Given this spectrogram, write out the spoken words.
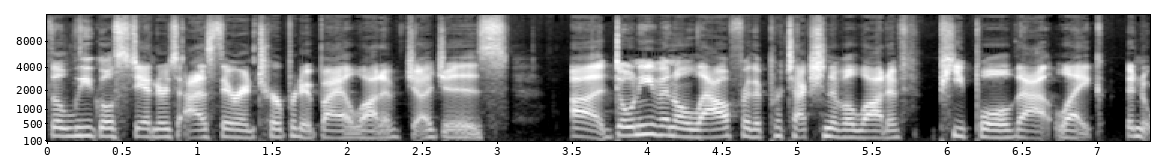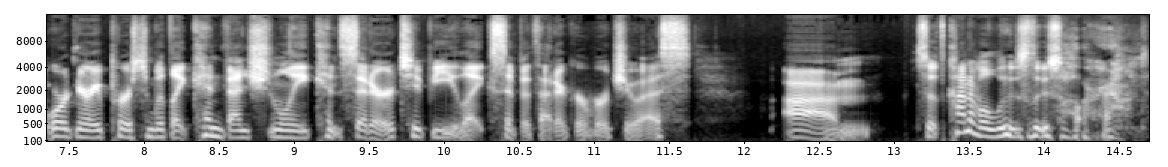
the legal standards, as they're interpreted by a lot of judges, uh, don't even allow for the protection of a lot of people that like an ordinary person would like conventionally consider to be like sympathetic or virtuous. Um, so it's kind of a lose lose all around.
